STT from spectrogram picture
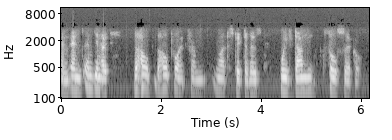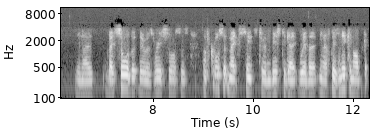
and, and and you know, the whole the whole point from my perspective is we've done full circle. You know, they saw that there was resources. Of course, it makes sense to investigate whether you know if there's an economic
